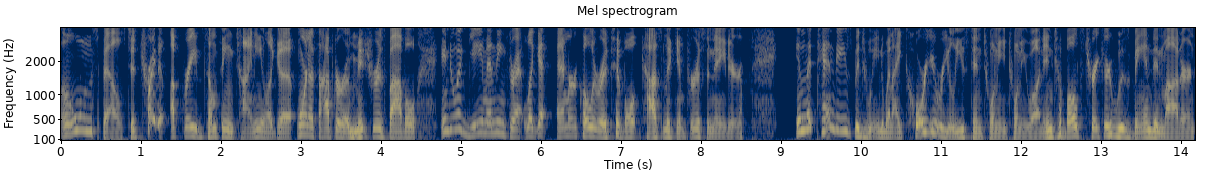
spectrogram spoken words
own spells to try to upgrade something tiny like a Ornithopter or a Mishra's Bauble into a game-ending threat like a Emrakul or a Tibalt Cosmic Impersonator. In the 10 days between when Ikoria released in 2021 and Tibalt's Trickery was banned in Modern,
